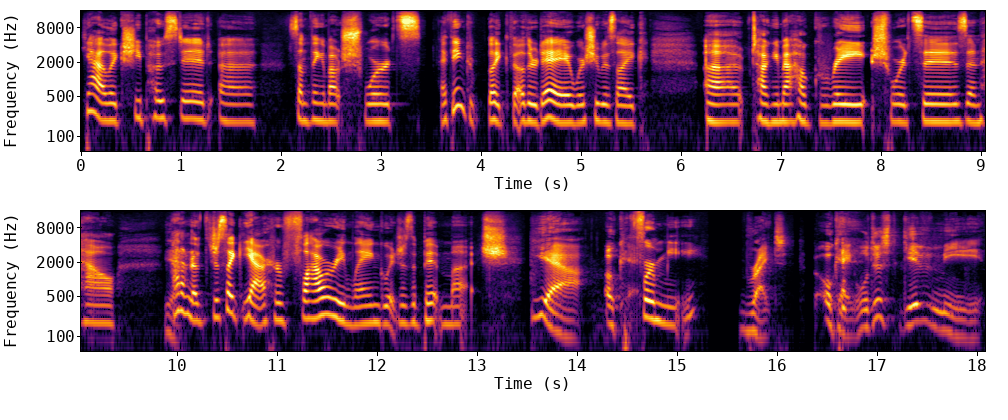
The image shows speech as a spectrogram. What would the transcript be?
Yeah, like she posted uh, something about Schwartz, I think like the other day, where she was like uh, talking about how great Schwartz is and how, Yeah. I don't know, just like, yeah, her flowery language is a bit much Yeah. Okay. for me. Right. Okay, well just give me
